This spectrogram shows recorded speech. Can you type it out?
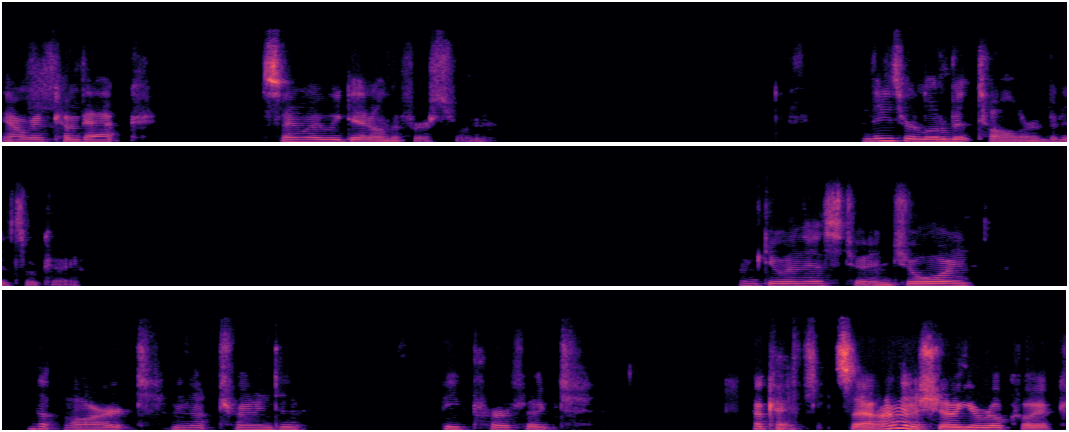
Now we're going to come back same way we did on the first one. These are a little bit taller, but it's okay. I'm doing this to enjoy the art. I'm not trying to be perfect. Okay, so I'm going to show you real quick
